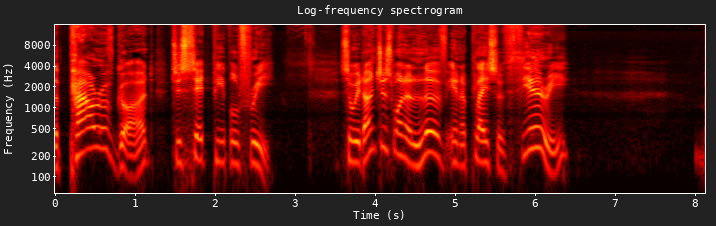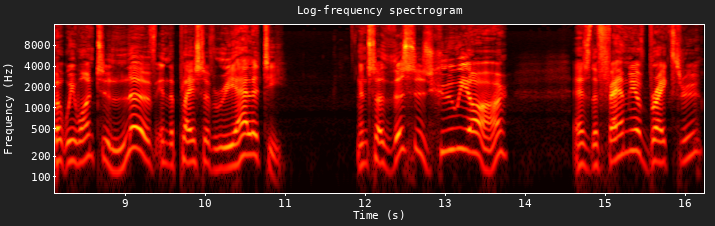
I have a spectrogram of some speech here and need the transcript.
the power of God to set people free. So we don't just want to live in a place of theory, but we want to live in the place of reality. And so, this is who we are as the family of Breakthru.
